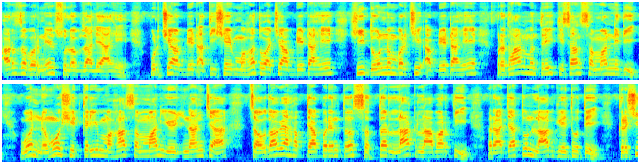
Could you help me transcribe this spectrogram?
अर्ज भरणे सुलभ झाले आहे. पुढची अपडेट अतिशय महत्त्वाची अपडेट आहे. ही दोन नंबरची अपडेट आहे. प्रधानमंत्री किसान सन्मान निधी व नमो शेतकरी महासन्मान योजनांच्या चौदाव्या हप्त्यापर्यंत सत्तर लाख लाभार्थी राज्यातून लाभ घेत होते. कृषी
